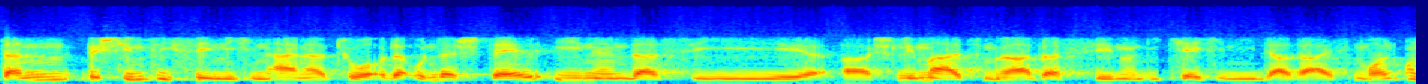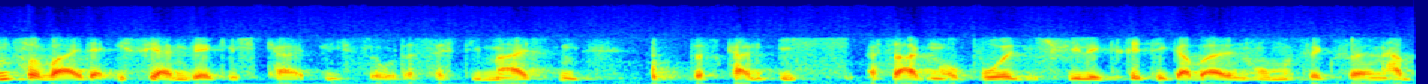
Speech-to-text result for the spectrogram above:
dann beschimpfe ich sie nicht in einer Tour oder unterstelle ihnen, dass sie äh, schlimmer als Mörder sind und die Kirche niederreißen wollen und so weiter, ist ja in Wirklichkeit nicht so. Das heißt, die meisten, das kann ich sagen, obwohl ich viele Kritiker bei den Homosexuellen habe,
